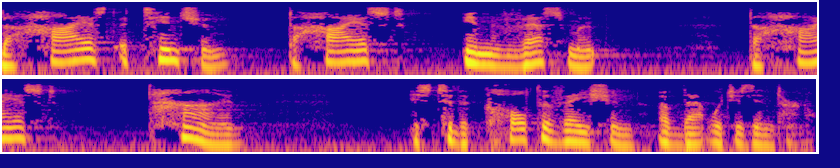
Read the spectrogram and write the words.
the highest attention, the highest investment, the highest time is to the cultivation of that which is internal.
